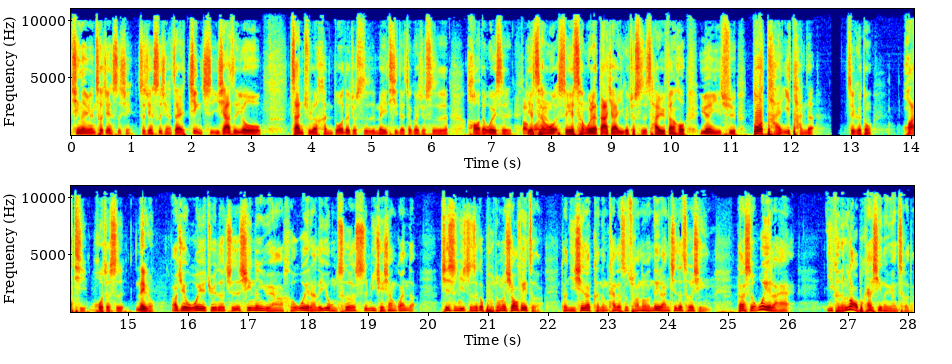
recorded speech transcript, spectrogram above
新能源车这件事情，这件事情啊，在近期一下子又占据了很多的，就是媒体的这个就是好的位置，也成为也成为了大家一个就是茶余饭后愿意去多谈一谈的这个东话题或者是内容。而且我也觉得，其实新能源啊和未来的用车是密切相关的。即使你只是个普通的消费者，对，你现在可能开的是传统的内燃机的车型，但是未来你可能绕不开新能源车的，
